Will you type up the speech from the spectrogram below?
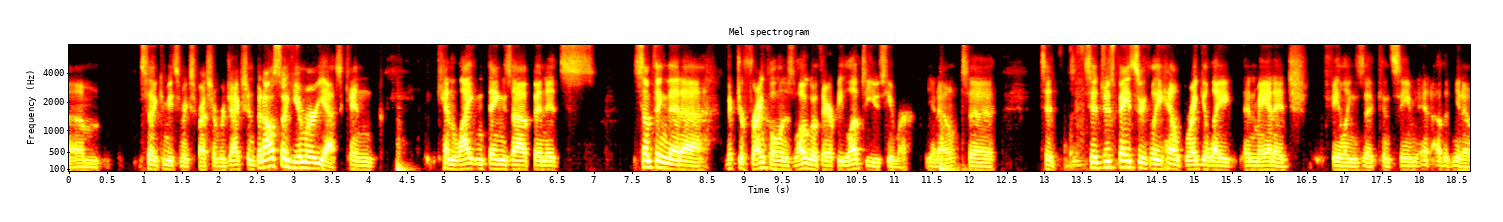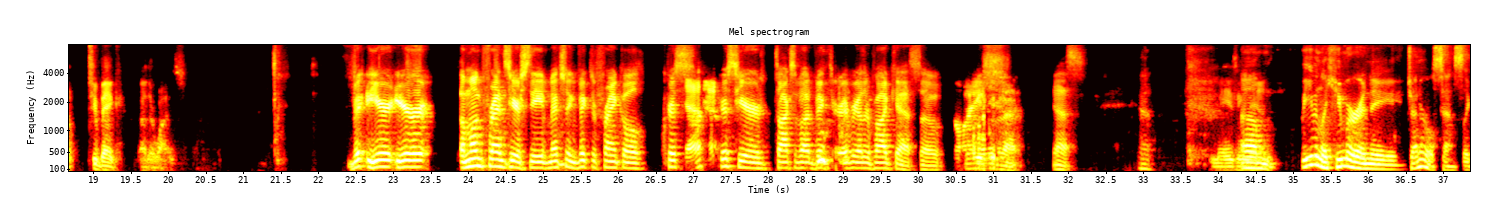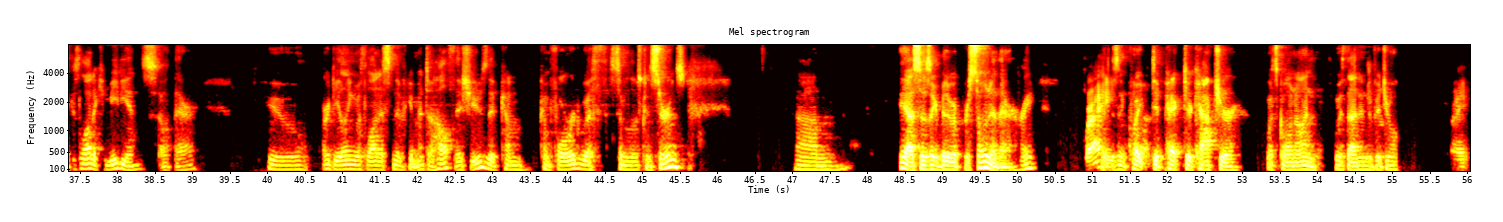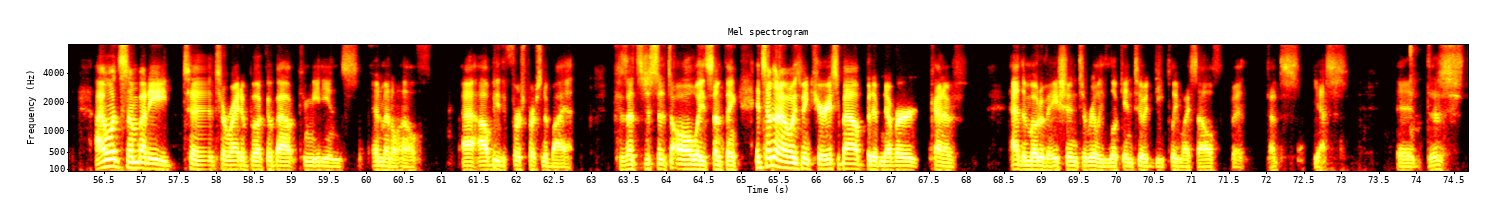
Um, so it can be some expression of rejection, but also humor, yes, can can lighten things up, and it's something that uh, Viktor Frankl and his logotherapy love to use humor, you know, to to to just basically help regulate and manage feelings that can seem eh, other, you know, too big otherwise. You're you're among friends here, Steve. Mentioning Viktor Frankl. Chris Yeah. Chris here talks about Viktor every other podcast. So Nice. remember that. Yes. Amazing. man. Um, even like humor in a general sense, like there's a lot of comedians out there who are dealing with a lot of significant mental health issues. They've come come forward with some of those concerns. Um, yeah, so there's like a bit of a persona there, right? Right. It doesn't quite depict or capture what's going on with that individual. Right. I want somebody to to write a book about comedians and mental health. Uh, I'll be the first person to buy it because that's just it's always something. It's something I've always been curious about, but have never kind of had the motivation to really look into it deeply myself. But that's yes, it does.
